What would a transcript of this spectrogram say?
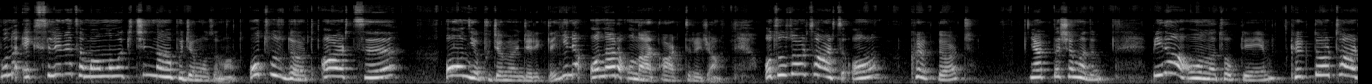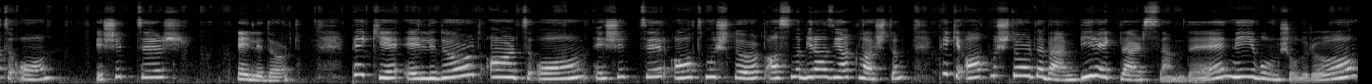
Bunu eksilene tamamlamak için ne yapacağım o zaman? 34 artı 10 yapacağım öncelikle. Yine onar onar arttıracağım. 34 artı 10 44. Yaklaşamadım. Bir daha 10'la toplayayım. 44 artı 10 eşittir 54. Peki 54 artı 10 eşittir 64. Aslında biraz yaklaştım. Peki 64'e ben 1 eklersem de neyi bulmuş olurum?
